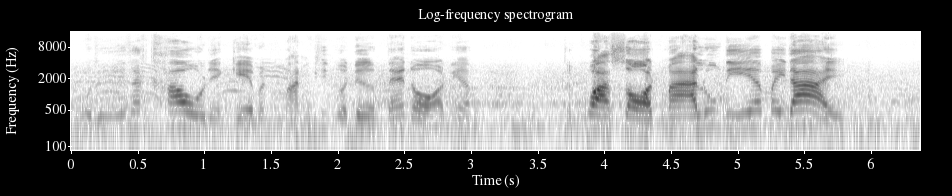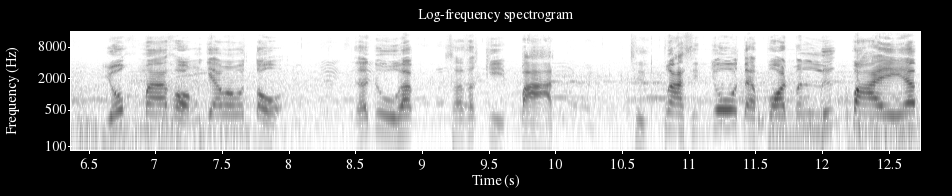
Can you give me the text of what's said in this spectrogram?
โอ้ดูถ้าเข้าเนี่ยเกมมันมันขึ้นกว่าเดิมแน่นอนครับจังหวะสอดมาลูกนี้ไม่ได้ ยกมาของยามาโมโตะแล้วดูครับซาสกิปาด ถึงมาซินโยแต่บอลมันลึกไปครับ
